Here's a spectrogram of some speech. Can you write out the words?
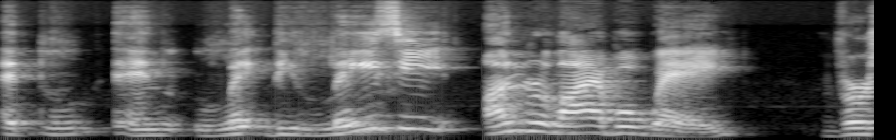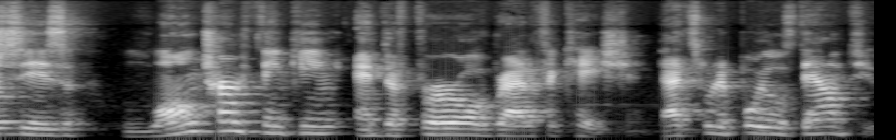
And la- the lazy, unreliable way versus long term thinking and deferral gratification. That's what it boils down to.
